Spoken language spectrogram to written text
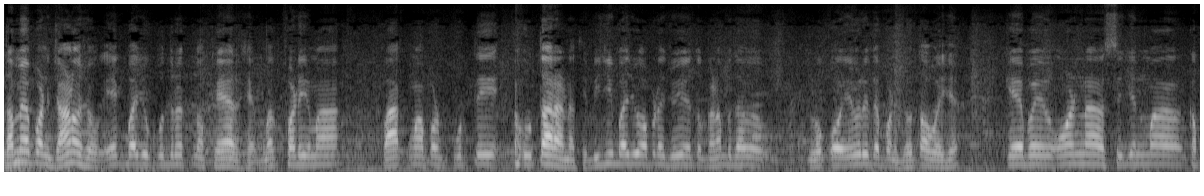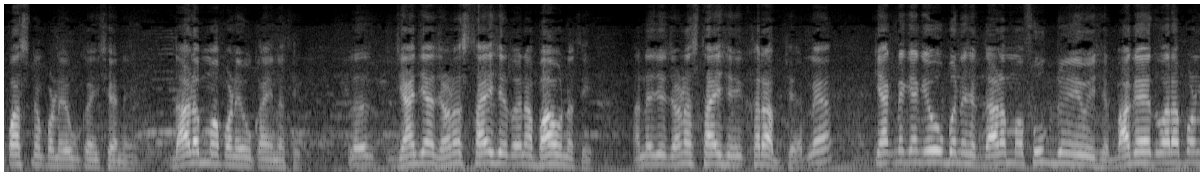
તમે પણ જાણો છો એક બાજુ કુદરતનો કહેર છે, મગફળીમાં, પાકમાં પણ પૂરતી ઉતારા નથી. બીજી બાજુ આપણે જોઈએ તો ઘણા બધા લોકો એવી રીતે પણ જોતા હોય છે કે ભાઈ ઓણના સિઝનમાં કપાસને પણ એવું કંઈ છે નહીં, દાડમમાં પણ એવું કાંઈ નથી. એટલે જ્યાં જ્યાં જણસ થાય છે તો એના ભાવ નથી. અને જે જણસ થાય છે એ ખરાબ છે. એટલે ક્યાંક ને ક્યાંક એવું બને છે કે દાડમમાં ફૂગ નહીં એવી છે. બાગાયતવાળા પણ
